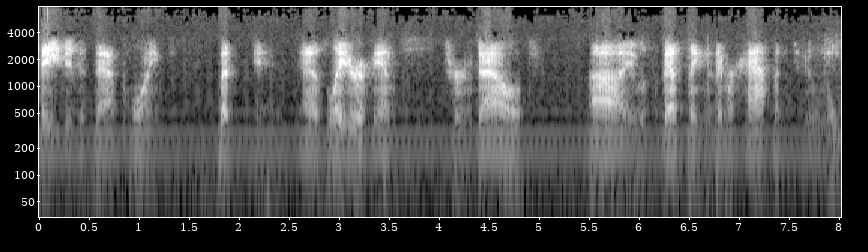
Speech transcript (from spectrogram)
faded at that point. But as later events turned out, uh, it was the best thing that ever happened to me.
